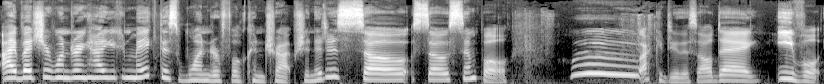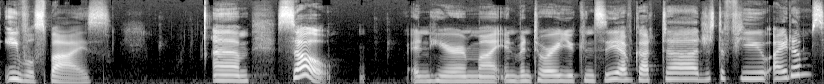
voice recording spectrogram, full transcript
I bet you're wondering how you can make this wonderful contraption. It is so, so simple. Woo! I could do this all day. Evil, evil spies. Um, so, in here in my inventory, you can see I've got uh, just a few items.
